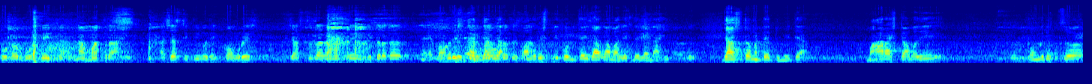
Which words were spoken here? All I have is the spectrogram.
बोटावर मोजणे येत नाही, नाममात्र आहे. अशा स्थितीमध्ये काँग्रेस जास्त जागा मागते हे तर आता काँग्रेसने ना. काँग्रेसने कोणत्याही जागा मागितलेल्या नाहीत जास्त म्हणताय तुम्ही त्या. महाराष्ट्रामध्ये काँग्रेसचं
